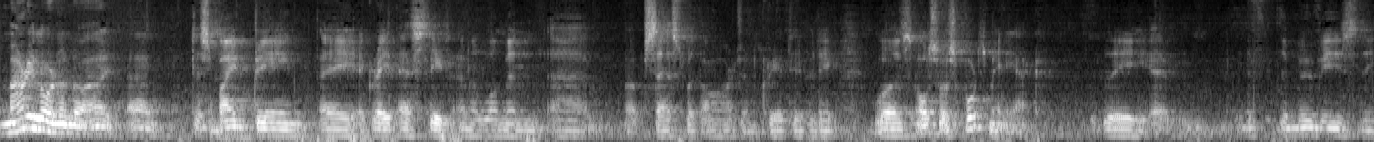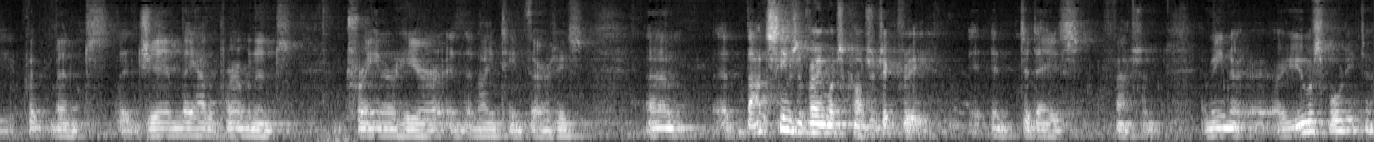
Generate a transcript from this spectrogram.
Marie-Laure and I, uh, despite being a, a, great aesthete and a woman um, obsessed with art and creativity, was also a sports maniac. The, uh, the, the movies, the equipment, the gym, they had a permanent trainer here in the 1930s. Um, uh, that seems very much contradictory in today's fashion. I mean, are, you a sporty type?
